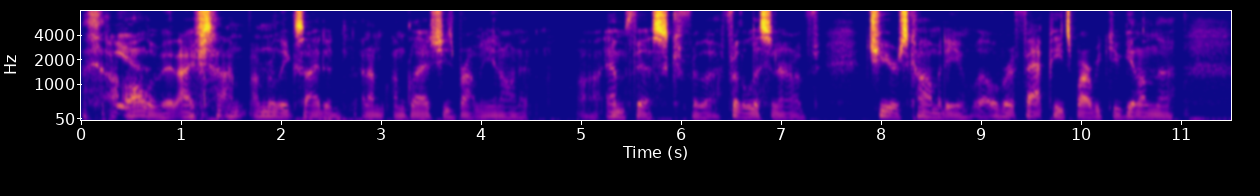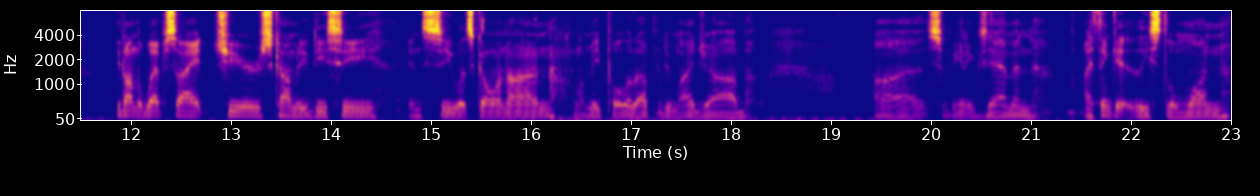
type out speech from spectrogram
Yeah. all of it. I, I'm I'm really excited, and I'm I'm glad she's brought me in on it. Uh, M Fisk for the for the listener of Cheers Comedy uh, over at Fat Pete's Barbecue. Get on the get on the website Cheers Comedy DC and see what's going on. Let me pull it up and do my job. Uh, so we can examine. I think at least the one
